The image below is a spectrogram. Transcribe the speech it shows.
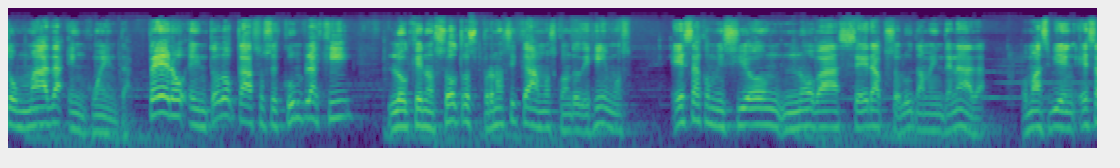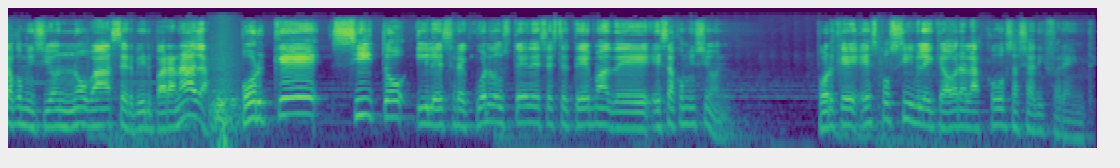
tomada en cuenta. Pero en todo caso se cumple aquí lo que nosotros pronosticamos cuando dijimos, esa comisión no va a hacer absolutamente nada o más bien esa comisión no va a servir para nada. ¿Por qué cito y les recuerdo a ustedes este tema de esa comisión? Porque es posible que ahora la cosa sea diferente.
